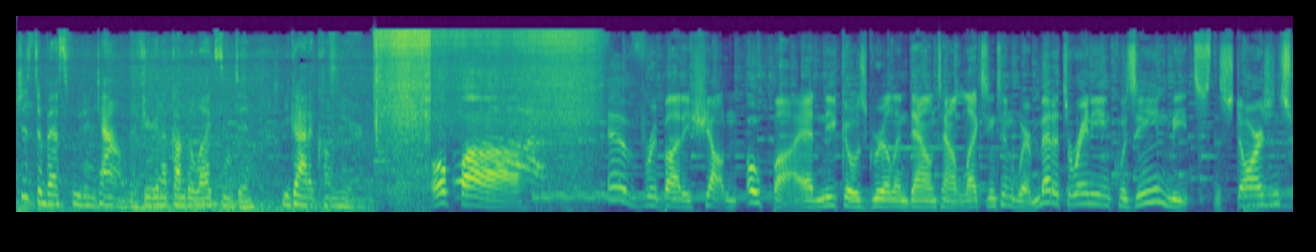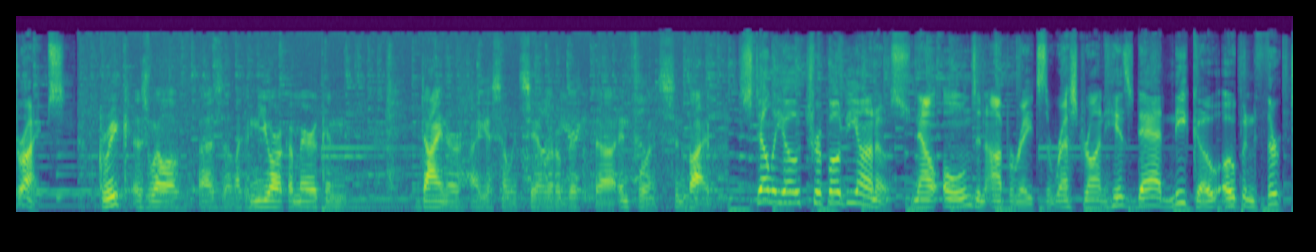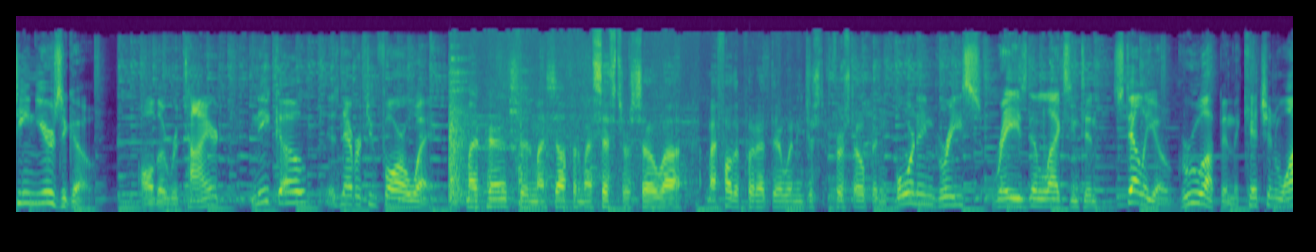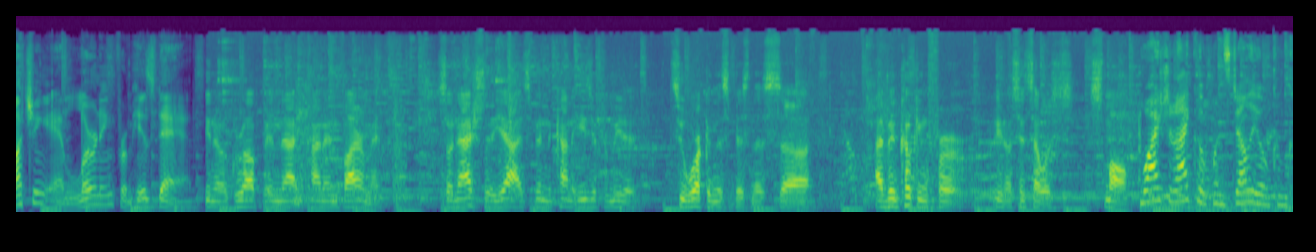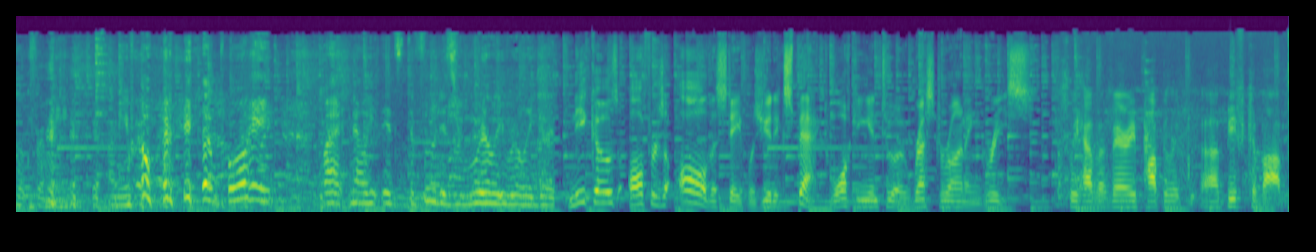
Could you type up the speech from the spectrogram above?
It's just the best food in town. If you're gonna come to Lexington, you gotta come here. Opa! Everybody shouting Opa at Niko's Grille in downtown Lexington, where Mediterranean cuisine meets the stars and stripes. Greek as well as uh, like a New York American diner, I guess I would say a little bit uh, influence and vibe. Stelio Tripodianos now owns and operates the restaurant his dad Niko opened 13 years ago. Although retired, Niko is never too far away. My parents and myself and my sister, so uh, my father put it there when he just first opened. Born in Greece, raised in Lexington, Stelio grew up in the kitchen watching and learning from his dad. You know, grew up in that kind of environment. So naturally, yeah, it's been kind of easier for me to, to work in this business. Uh, I've been cooking for, you know, since I was small. Why should I cook when Stelio can cook for me? I mean, what would be the point? But no, it's, the food is really, really good. Niko's offers all the staples you'd expect walking into a restaurant in Greece. So we have a very popular uh, beef kebab.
